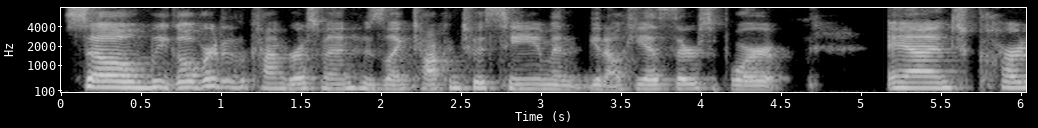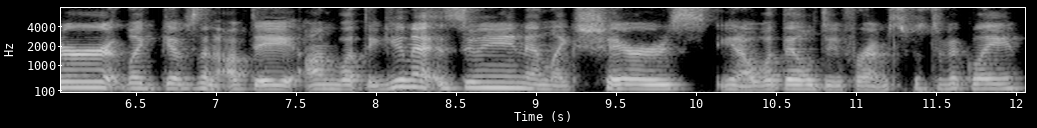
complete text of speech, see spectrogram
So we go over to the congressman who's like talking to his team and you know, he has their support. And Carter like gives an update on what the unit is doing and like shares, you know, what they'll do for him specifically.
